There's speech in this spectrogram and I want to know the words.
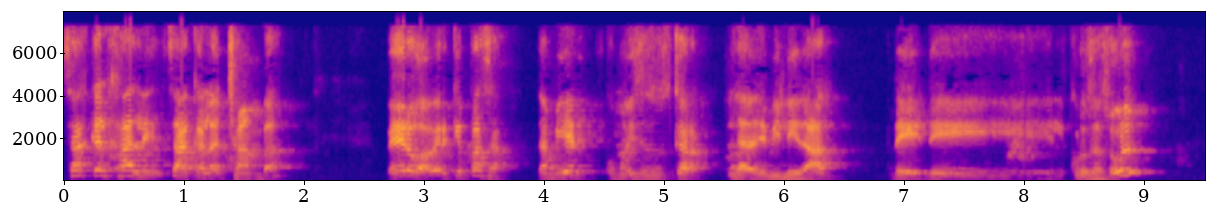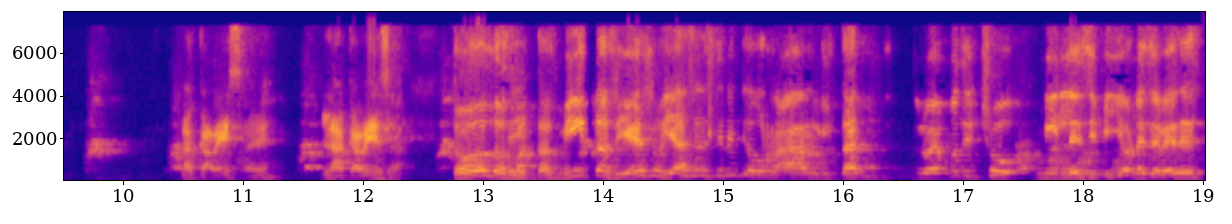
saca el jale, saca la chamba, pero a ver qué pasa. También, como dices Oscar, la debilidad de, Cruz Azul, la cabeza, ¿eh? La cabeza. Todos los fantasmitas y eso ya se les tienen que borrar. lo hemos dicho miles y millones de veces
